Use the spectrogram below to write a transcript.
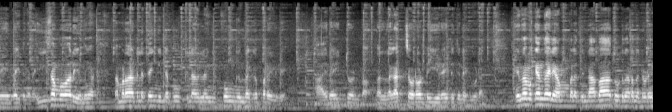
മെയിൻ ആയിട്ട് തന്നെ ഈ സംഭവം അറിയോ? നിങ്ങൾ നമ്മുടെ നാട്ടിലെ തെങ്ങിന്റെ പൂക്കിൽ അതല്ലെങ്കിൽ പൊങ്ങെന്നൊക്കെ പറയൂലേ? ആ ഒരു ഐറ്റം ഉണ്ടോ? നല്ല കച്ചവടം ഉണ്ട് ഈ ഒരു ഐറ്റത്തിന്റെ കൂടെ. ഇനി നമുക്ക് എന്തായാലും അമ്പലത്തിന്റെ ആ ഭാഗത്തോട്ട് നടന്നിട്ട് ഇവിടെ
